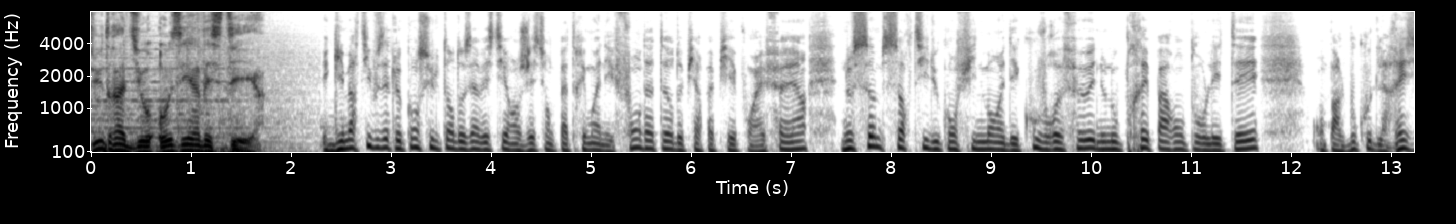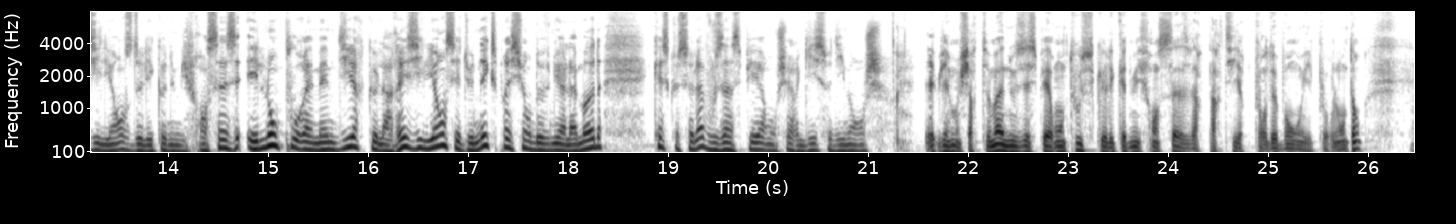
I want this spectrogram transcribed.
Sud Radio Oser Investir. Guy Marty, vous êtes le consultant d'Oser Investir en gestion de patrimoine et fondateur de pierrepapier.fr. Nous sommes sortis du confinement et des couvre-feux et nous nous préparons pour l'été. On parle beaucoup de la résilience de l'économie française et l'on pourrait même dire que la résilience est une expression devenue à la mode. Qu'est-ce que cela vous inspire, mon cher Guy, ce dimanche? Eh bien, mon cher Thomas, nous espérons tous que l'économie française va repartir pour de bon et pour longtemps. Mmh.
